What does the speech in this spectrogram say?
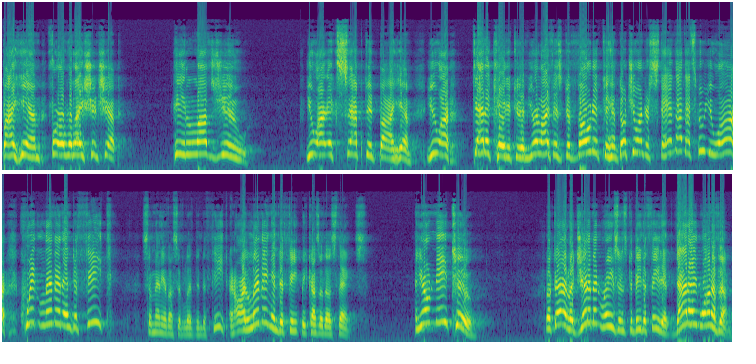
by Him for a relationship. He loves you. You are accepted by Him. You are dedicated to Him. Your life is devoted to Him. Don't you understand that? That's who you are. Quit living in defeat. So many of us have lived in defeat and are living in defeat because of those things. And you don't need to. Look, there are legitimate reasons to be defeated. That ain't one of them.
